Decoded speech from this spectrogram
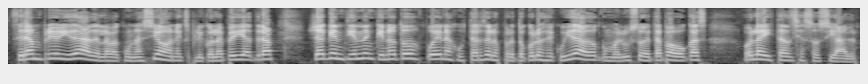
serán prioridad en la vacunación, explicó la pediatra, ya que entienden que no todos pueden ajustarse a los protocolos de cuidado, como el uso de tapabocas o la distancia social.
